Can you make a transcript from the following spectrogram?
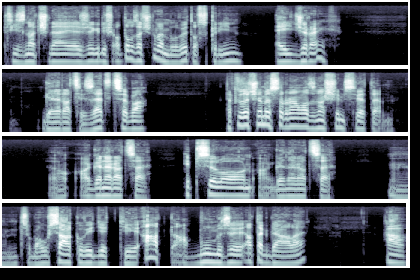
příznačné, je, že když o tom začneme mluvit, o screen agerech, generaci Z třeba, tak to začneme srovnávat s naším světem. Jo? A generace Y a generace hm, třeba Husákovi děti a, a boomři a tak dále. A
